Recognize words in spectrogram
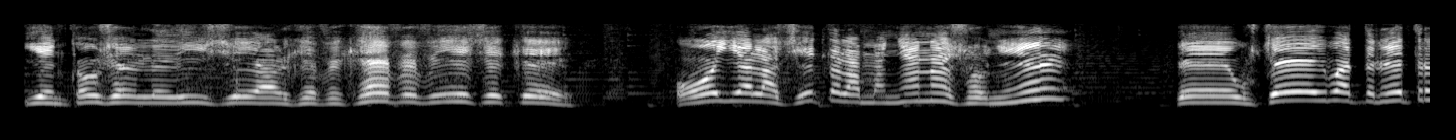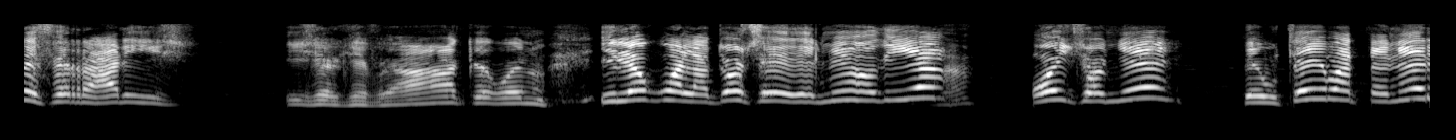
Y entonces le dice al jefe, jefe, fíjese que hoy a las 7 de la mañana soñé que usted iba a tener tres Ferraris. Dice el jefe, ah, qué bueno. Y luego a las 12 del mediodía, hoy soñé que usted iba a tener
